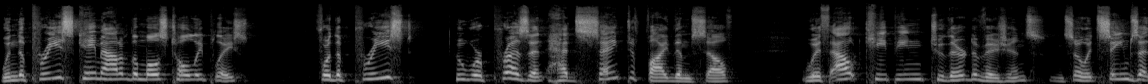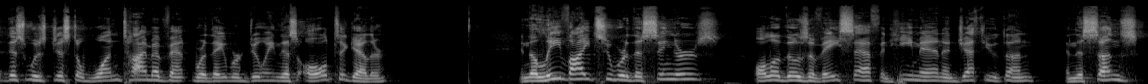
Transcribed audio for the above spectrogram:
when the priests came out of the most holy place, for the priests who were present had sanctified themselves without keeping to their divisions. And so it seems that this was just a one time event where they were doing this all together. And the Levites, who were the singers, all of those of Asaph and Heman and Jeduthun, and the sons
